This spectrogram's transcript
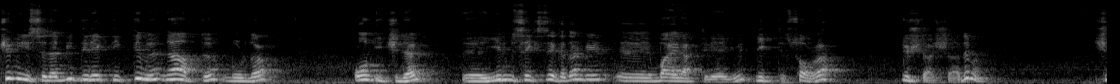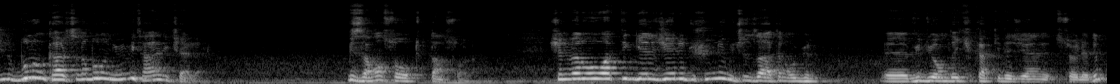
kimi hisseler bir direkt dikti mi ne yaptı burada? 12'den 28'e kadar bir e, bayrak direği gibi dikti. Sonra düştü aşağı değil mi? Şimdi bunun karşısına bunun gibi bir tane dikerler. Bir zaman soğuttuktan sonra. Şimdi ben o vaktin geleceğini düşündüğüm için zaten o gün e, videomda iki kat gideceğini söyledim.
